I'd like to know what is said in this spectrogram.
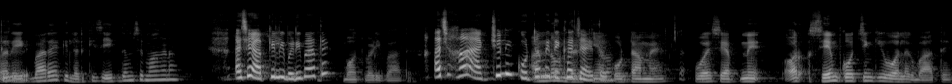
पर एक बार है कि लड़की से एकदम से मांगना? अच्छा आपके लिए बड़ी बात है? बहुत बड़ी बात है। अच्छा हाँ एक्चुअली कोटा में देखा जाए तो। कोटा में वो ऐसे अपने और सेम कोचिंग की वो अलग बात है।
